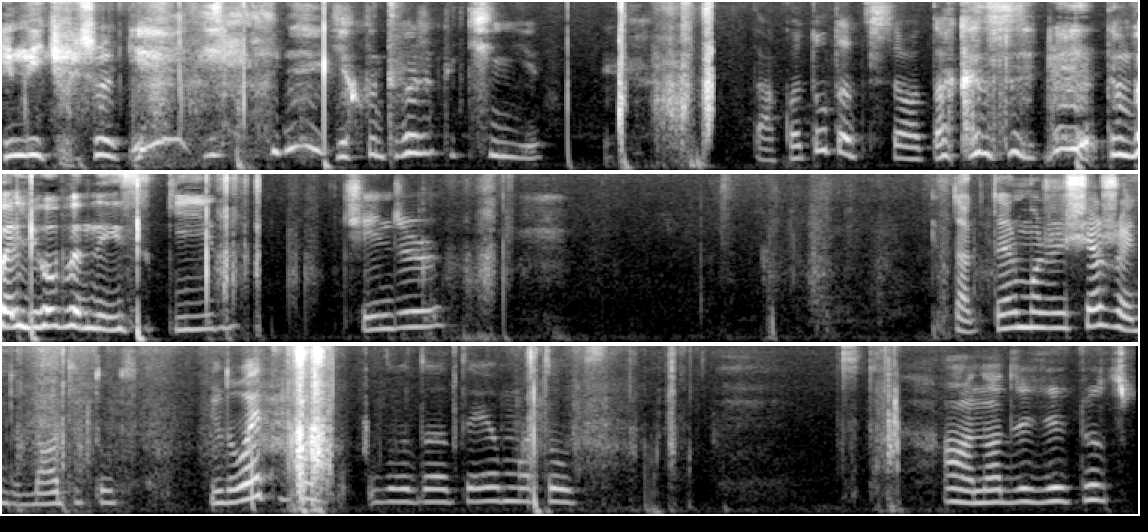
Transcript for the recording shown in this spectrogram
І не що як художник чи ні. Так, отут от все так от намальований скін. Ченджер. Так, тепер може ще щось додати тут. Ну, Давайте тут додаємо тут. А, надо тут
